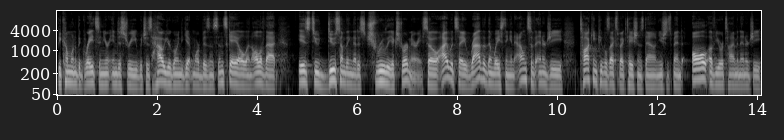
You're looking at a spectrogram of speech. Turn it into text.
become one of the greats in your industry, which is how you're going to get more business and scale and all of that, is to do something that is truly extraordinary. So I would say rather than wasting an ounce of energy talking people's expectations down, you should spend all of your time and energy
